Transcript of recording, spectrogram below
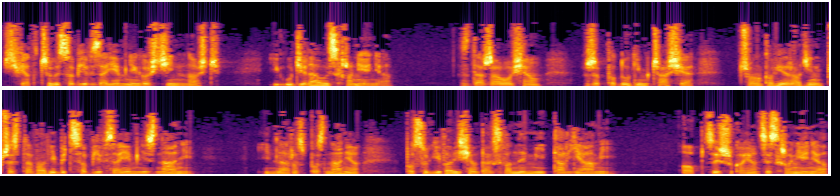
świadczyły sobie wzajemnie gościnność i udzielały schronienia. Zdarzało się, że po długim czasie członkowie rodzin przestawali być sobie wzajemnie znani i dla rozpoznania posługiwali się tak zwanymi taliami. Obcy szukający schronienia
